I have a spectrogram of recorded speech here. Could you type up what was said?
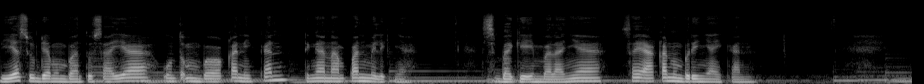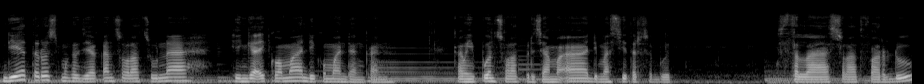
dia sudah membantu saya untuk membawakan ikan dengan nampan miliknya. Sebagai imbalannya, saya akan memberinya ikan. Dia terus mengerjakan sholat sunnah hingga ikoma dikumandangkan. Kami pun sholat berjamaah di masjid tersebut. Setelah sholat fardu,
